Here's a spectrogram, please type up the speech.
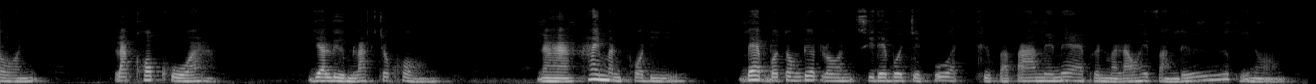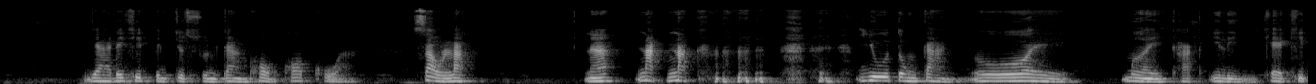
ร้อน รักครอบครัว อย่าลืมรักเจ้าของนะฮะให้มันพอดี แบบบ่ต้องเดือดร้อนสิได้บ่เจ็บปวด คือป้าป้าแม่แม่เพิ่นมาเล่าให้ฟังเด้อพี่น้อง อย่าได้คิดเป็นจุดศูนย์กลางของครอบครัว เสาหลักนะหนักหนักอยู่ตรงกลางโอ้ย เมื่อยคักอิหลีแค่คิด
